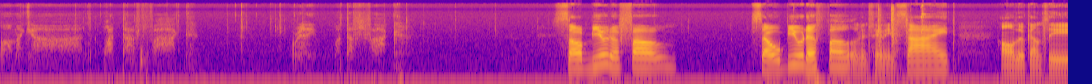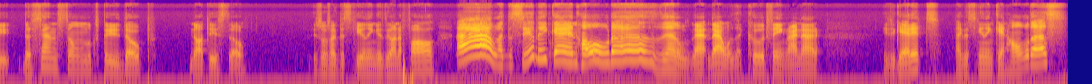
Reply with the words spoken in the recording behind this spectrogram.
Oh my god. What the fuck? Really? What the fuck? So beautiful. So beautiful. Let's head inside. Also you can see the sandstone looks pretty dope. Not this though. This looks like the ceiling is gonna fall. Ah, like the ceiling can hold us. That that, that was a cool thing right now. Did you get it? Like the ceiling can hold us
